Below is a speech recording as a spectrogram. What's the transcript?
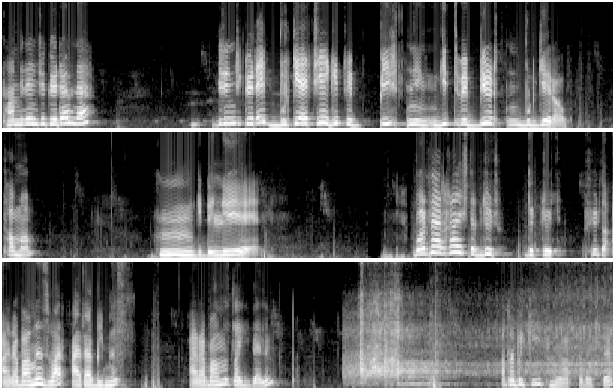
Tam birinci görev ne? Birinci görev burgerciye git ve bir git ve bir burger al. Tamam. Hmm gidelim. Bu arada arkadaşlar dur. Dur dur. Şurada arabamız var. Arabamız. Arabamızla gidelim. Araba gitmiyor arkadaşlar.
